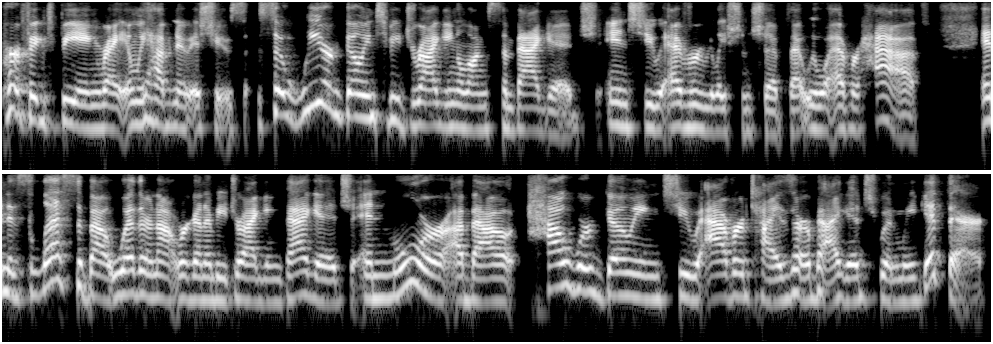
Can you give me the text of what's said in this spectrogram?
perfect being, right? And we have no issues. So we are going to be dragging along some baggage into every relationship that we will ever have. And it's less about whether or not we're going to be dragging baggage and more about how we're going to advertise our baggage when we get there.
